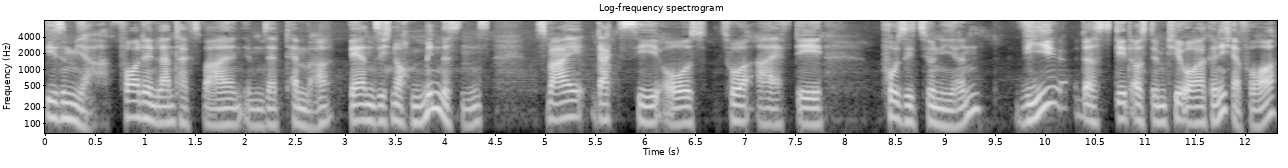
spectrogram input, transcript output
diesem Jahr vor den Landtagswahlen im September werden sich noch mindestens zwei DAX-CEOs zur AfD positionieren. Wie, das geht aus dem Tierorakel nicht hervor,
